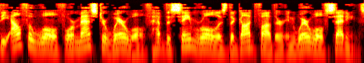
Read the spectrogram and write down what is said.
The Alpha Wolf or Master Werewolf have the same role as the Godfather in werewolf settings.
